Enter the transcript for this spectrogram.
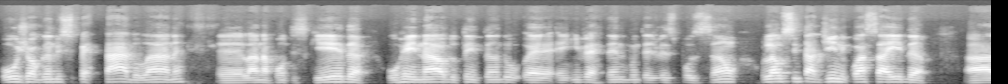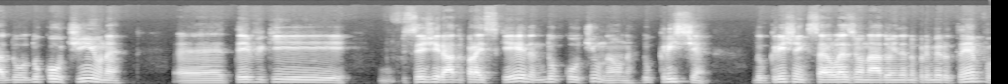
ou jogando espetado lá, né, é, lá na ponta esquerda. O Reinaldo tentando, é, invertendo muitas vezes posição. O Léo Citadini com a saída ah, do, do Coutinho, né, é, teve que ser girado para a esquerda, do Coutinho não, né? Do Christian. Do Christian que saiu lesionado ainda no primeiro tempo.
